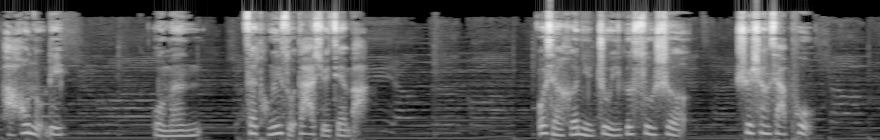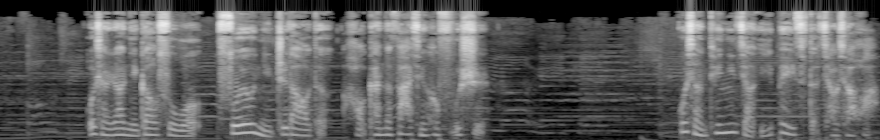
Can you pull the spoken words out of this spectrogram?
好好努力，我们在同一所大学见吧。”我想和你住一个宿舍，睡上下铺。我想让你告诉我所有你知道的好看的发型和服饰。我想听你讲一辈子的悄悄话。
